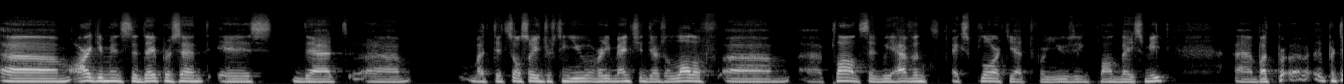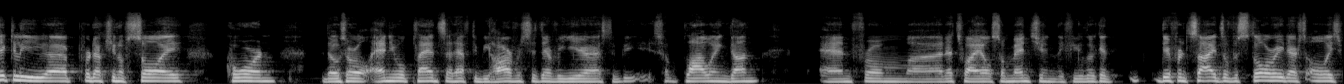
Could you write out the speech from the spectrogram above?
um, arguments that they present is that, um, but it's also interesting. You already mentioned there's a lot of um, uh, plants that we haven't explored yet for using plant-based meat, uh, but pr- particularly uh, production of soy, corn. Those are all annual plants that have to be harvested every year. Has to be some plowing done, and from uh, that's why I also mentioned if you look at different sides of a story, there's always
